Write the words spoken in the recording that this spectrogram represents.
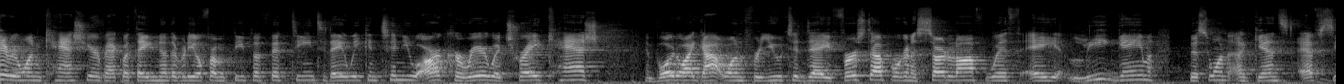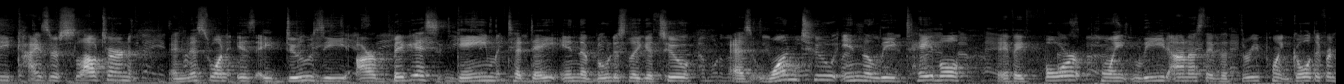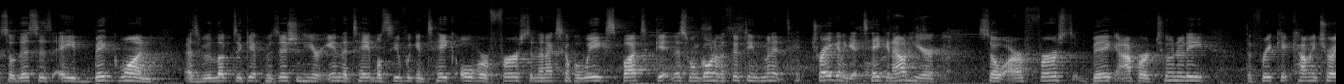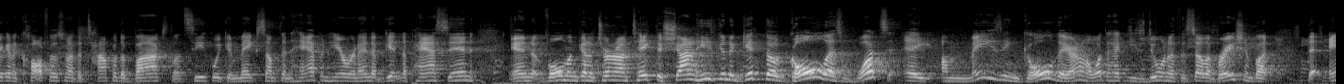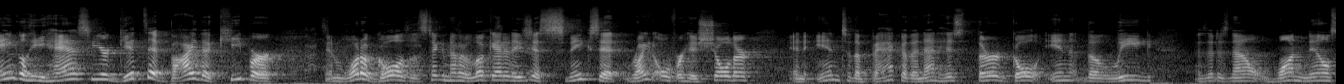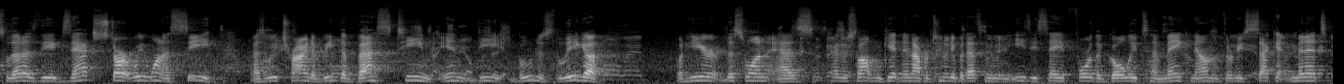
Hey everyone, Cash here, back with another video from FIFA 15. Today we continue our career with Trey Cash, and boy do I got one for you today. First up, we're to start it off with a league game. This one against FC Kaiserslautern, and this one is a doozy. Our biggest game today in the Bundesliga 2 as 1-2 in the league table. They have a four-point lead on us. They have the three-point goal difference, so this is a big one as we look to get position here in the table, see if we can take over first in the next couple weeks. But getting this one going in the 15th minute, Trey going to get taken out here. So our first big opportunity the free kick coming. Trey going to call for this one at the top of the box. Let's see if we can make something happen here. We're going to end up getting the pass in. And Vollmann going to turn around take the shot. And he's going to get the goal as what a amazing goal there. I don't know what the heck he's doing at the celebration. But the angle he has here gets it by the keeper. And what a goal. Let's take another look at it. He just sneaks it right over his shoulder and into the back of the net. His third goal in the league as it is now 1-0. So that is the exact start we want to see as we try to beat the best team in the Bundesliga. But here, this one as Kaiserslautern getting an opportunity, but that's going to be an easy save for the goalie to make. Now in the 32nd minute,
